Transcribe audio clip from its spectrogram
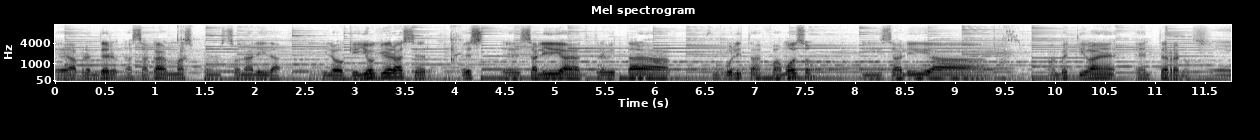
eh, aprender a sacar más personalidad. Y lo que yo quiero hacer es eh, salir a entrevistar a futbolistas famosos y salir a, a investigar en, en terrenos. Eh,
